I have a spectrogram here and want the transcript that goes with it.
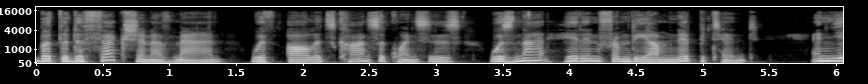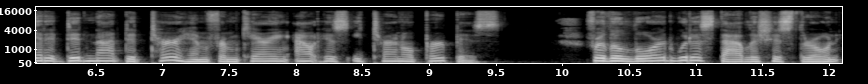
But the defection of man, with all its consequences, was not hidden from the Omnipotent, and yet it did not deter him from carrying out his eternal purpose. For the Lord would establish his throne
